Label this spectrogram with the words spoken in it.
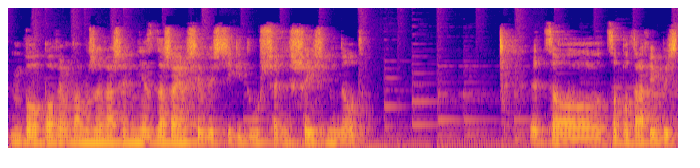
bo powiem Wam, że raczej nie zdarzają się wyścigi dłuższe niż 6 minut, co, co potrafi być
